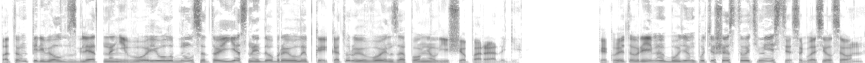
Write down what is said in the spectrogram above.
потом перевел взгляд на него и улыбнулся той ясной доброй улыбкой, которую воин запомнил еще по Радоге. «Какое-то время будем путешествовать вместе», — согласился он.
